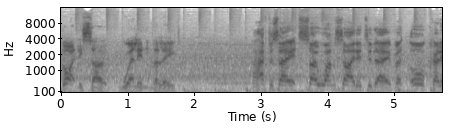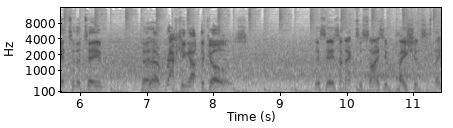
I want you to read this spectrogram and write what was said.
rightly so, well in the lead. I have to say it's so one-sided today, but all credit to the team that are racking up the goals. This is an exercise in patience as they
